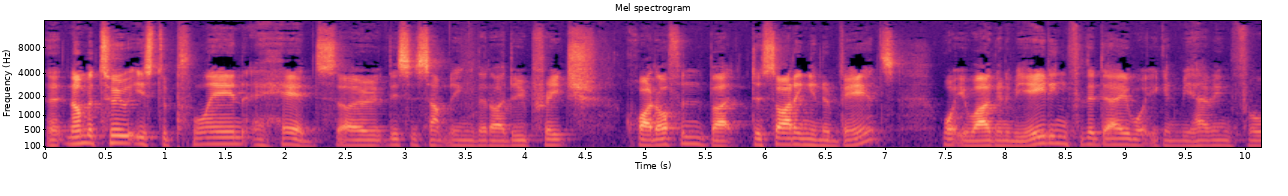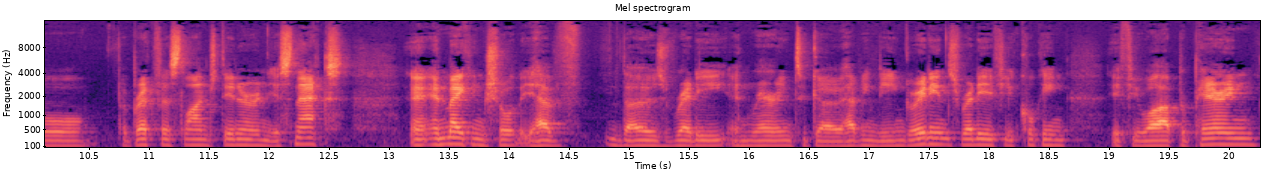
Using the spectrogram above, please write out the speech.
Uh, number two is to plan ahead. So, this is something that I do preach quite often, but deciding in advance what you are going to be eating for the day, what you're going to be having for, for breakfast, lunch, dinner, and your snacks, and, and making sure that you have those ready and raring to go, having the ingredients ready if you're cooking if you are preparing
